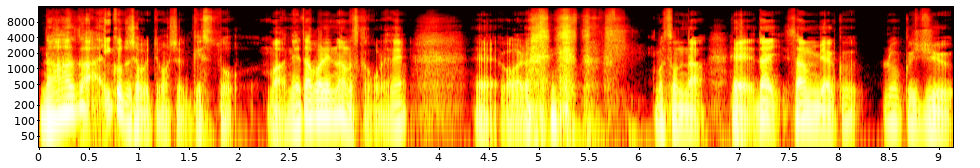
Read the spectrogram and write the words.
長いこと喋ってましたよ、ゲスト。まあ、ネタバレになるんですか、これね。えーわかりませんけど。まあ、そんな、えー第361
